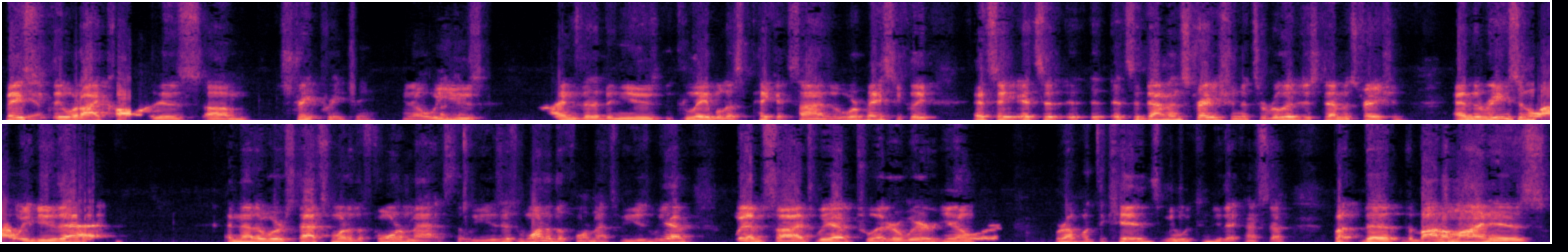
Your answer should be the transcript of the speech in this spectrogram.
basically, yeah. what I call it is um, street preaching. You know, we okay. use signs that have been used labeled as picket signs, but we're basically it's a it's a it's a demonstration. It's a religious demonstration, and the reason why we do that in other words, that's one of the formats that we use. It's one of the formats we use. We have websites, we have Twitter. We're you know we're we're up with the kids. I mean, we can do that kind of stuff. But the the bottom line is,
